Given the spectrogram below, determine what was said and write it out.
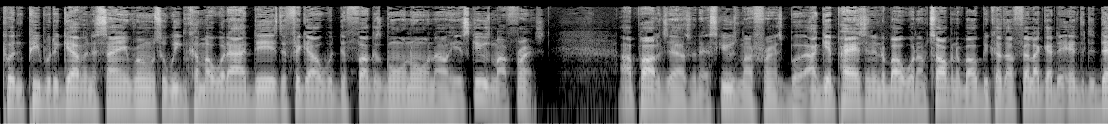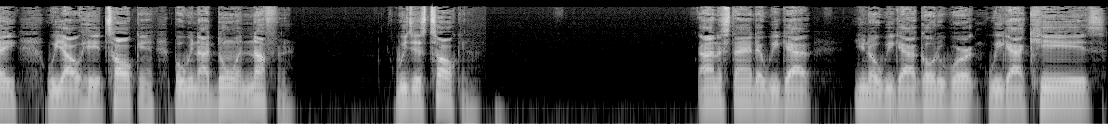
putting people together in the same room so we can come up with ideas to figure out what the fuck is going on out here. Excuse my French. I apologize for that. Excuse my French, but I get passionate about what I'm talking about because I feel like at the end of the day, we out here talking, but we're not doing nothing. We just talking. I understand that we got, you know, we got to go to work. We got kids.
